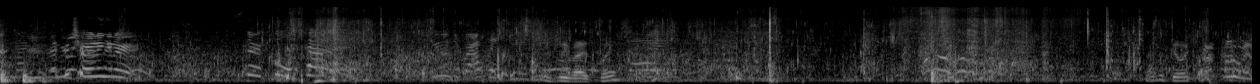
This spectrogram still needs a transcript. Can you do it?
we're turning in our. Circle time. You the rapid. Here's Levi's, please. I just feel like not moving.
